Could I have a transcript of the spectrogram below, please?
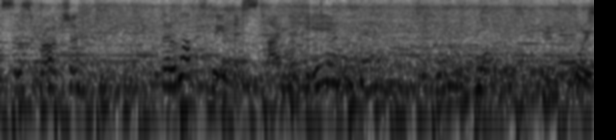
Sconces, Roger. They're lovely this time of year. Point.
